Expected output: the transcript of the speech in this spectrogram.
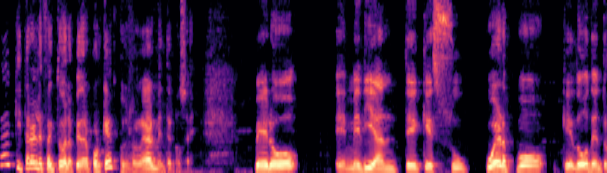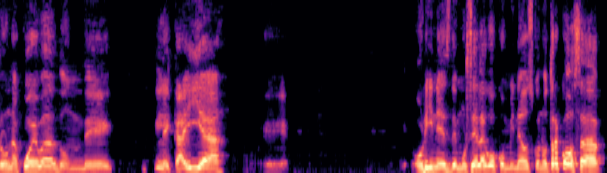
eh, quitar el efecto de la piedra. ¿Por qué? Pues realmente no sé. Pero mediante que su cuerpo quedó dentro de una cueva donde le caía orines de murciélago combinados con otra cosa,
